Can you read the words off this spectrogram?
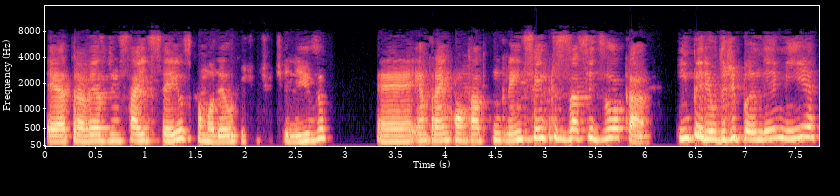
É através do Inside Sales, que é o modelo que a gente utiliza, é, entrar em contato com o cliente sem precisar se deslocar. Em período de pandemia,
